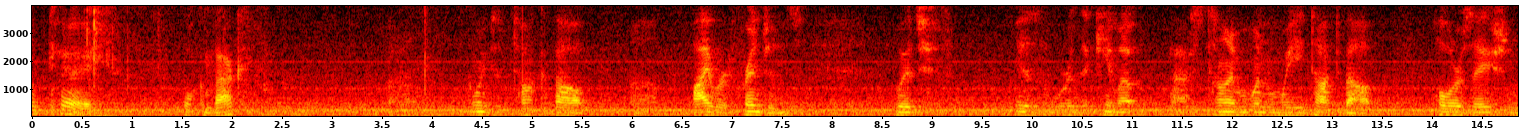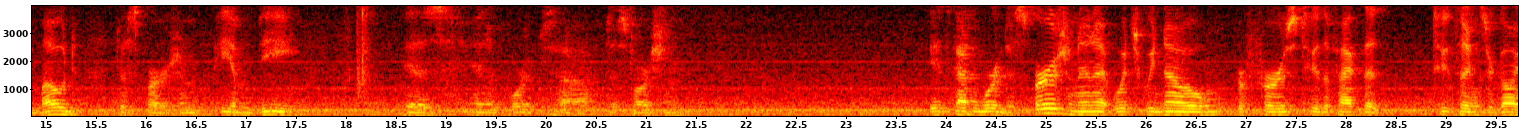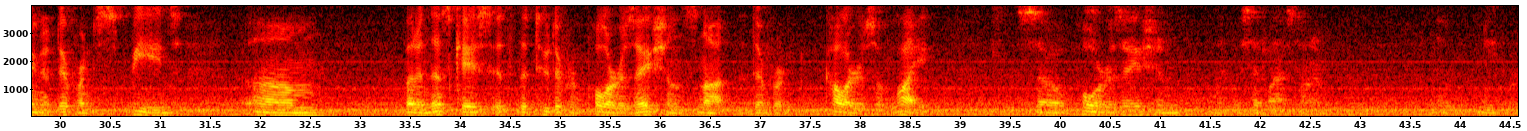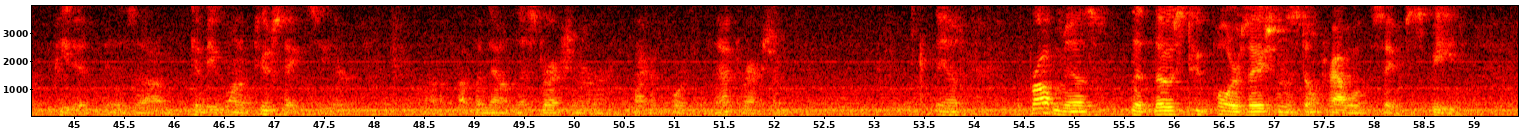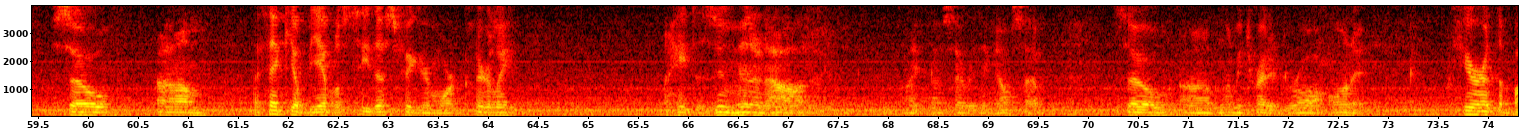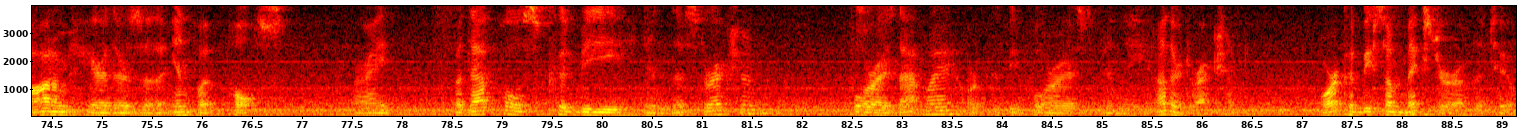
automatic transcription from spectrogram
Okay, welcome back. Um, Going to talk about um, birefringence, which is the word that came up last time when we talked about polarization mode dispersion. PMD is an important uh, distortion. It's got the word dispersion in it, which we know refers to the fact that two things are going at different speeds. Um, but in this case, it's the two different polarizations, not the different colors of light. So polarization, like we said last time, no need to repeat it, is, um, can be one of two states, either uh, up and down in this direction or back and forth in that direction. And the problem is that those two polarizations don't travel at the same speed. So um, I think you'll be able to see this figure more clearly. I hate to zoom in and out, it might mess everything else up. So um, let me try to draw on it. Here at the bottom here, there's an input pulse, all right? But that pulse could be in this direction, polarized that way, or it could be polarized in the other direction. Or it could be some mixture of the two.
